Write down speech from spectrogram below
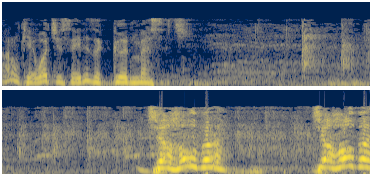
I don't care what you say, this is a good message. Jehovah, Jehovah,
